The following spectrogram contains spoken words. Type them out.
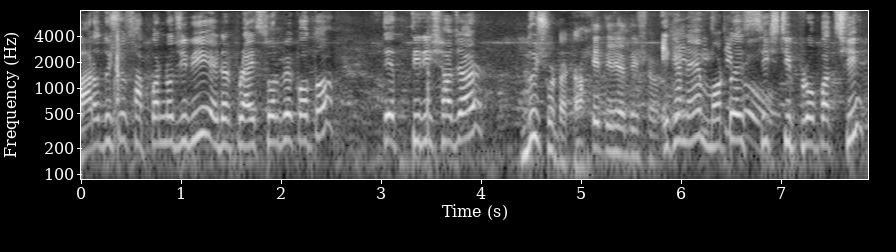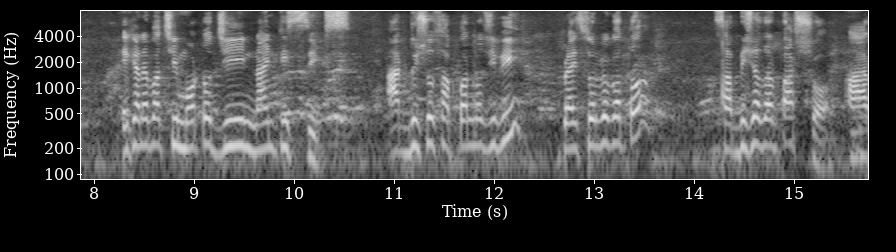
বারো দুইশো ছাপ্পান্ন জিবি এটার প্রাইস পড়বে কত? তেত্রিশ হাজার দুইশো টাকা। দুশো এখানে মোটো সিক্সটি প্রো পাচ্ছি। এখানে পাচ্ছি মোটো জি নাইনটি সিক্স আর দুইশো ছাপ্পান্ন জিবি প্রাইস পড়বে কত? ছাব্বিশ হাজার পাঁচশো। আর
